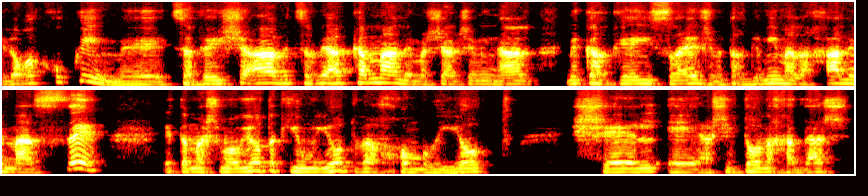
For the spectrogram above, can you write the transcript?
לא רק חוקים, אה, צווי שעה וצווי הקמה, למשל, של מנהל מקרקעי ישראל, שמתרגמים הלכה למעשה את המשמעויות הקיומיות והחומריות של אה, השלטון החדש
